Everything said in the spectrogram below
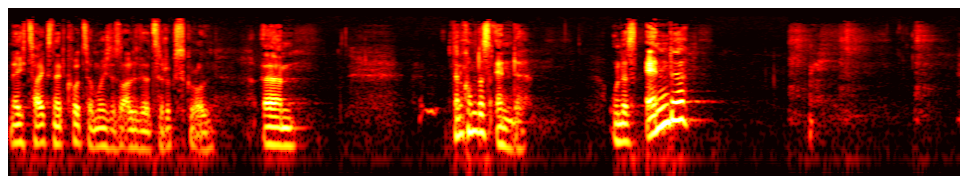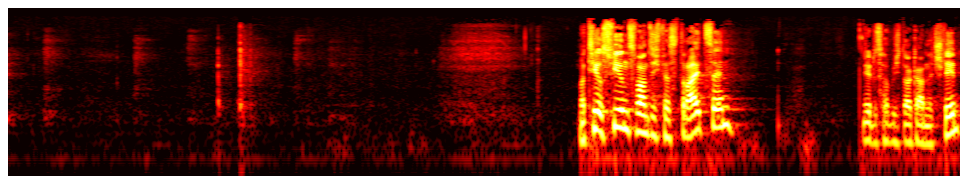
ne, ich zeige es nicht kurz, dann muss ich das alles wieder zurückscrollen. Ähm, dann kommt das Ende. Und das Ende Matthäus 24, Vers 13. Nee, das habe ich da gar nicht stehen.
